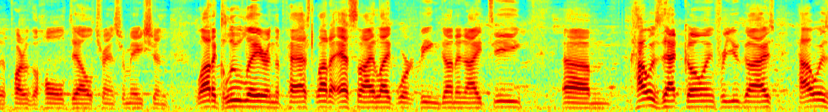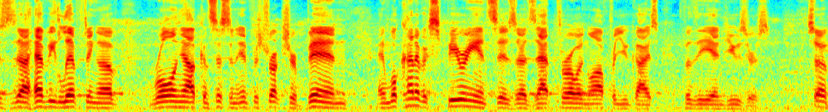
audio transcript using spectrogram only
the part of the whole Dell transformation. A lot of glue layer in the past, a lot of SI-like work being done in IT. Um, how is that going for you guys? How is the heavy lifting of rolling out consistent infrastructure been, and what kind of experiences is that throwing off for you guys, for the end users? So,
